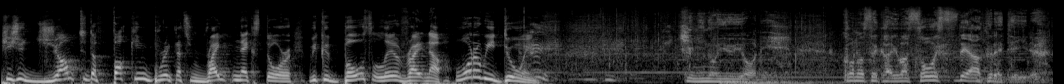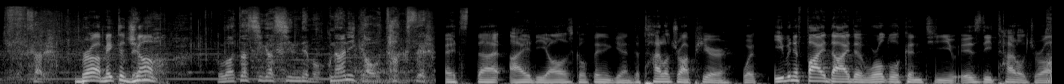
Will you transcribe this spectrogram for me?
He should jump to the fucking brick that's right next door. We could both live right now. What are we doing? 君の言うようにこの世界は喪失で溢れているサル Bruh, make the jump. It's that ideological thing again. The title drop here. What, even if I die, the world will continue. Is the title drop.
